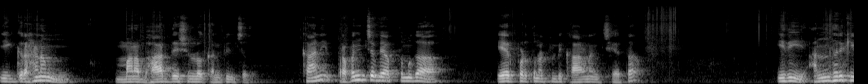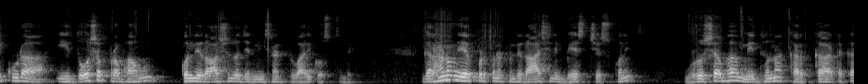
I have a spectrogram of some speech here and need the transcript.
ఈ గ్రహణం మన భారతదేశంలో కనిపించదు. కానీ ప్రపంచవ్యాప్తముగా ఏర్పడుతున్నటువంటి కారణం చేత ఇది అందరికీ కూడా ఈ దోష ప్రభావం కొన్ని రాశుల్లో జన్మించినటువంటి వారికి వస్తుంది. గ్రహణం ఏర్పడుతున్నటువంటి రాశిని బేస్ చేసుకొని వృషభ మిథున కర్కాటక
